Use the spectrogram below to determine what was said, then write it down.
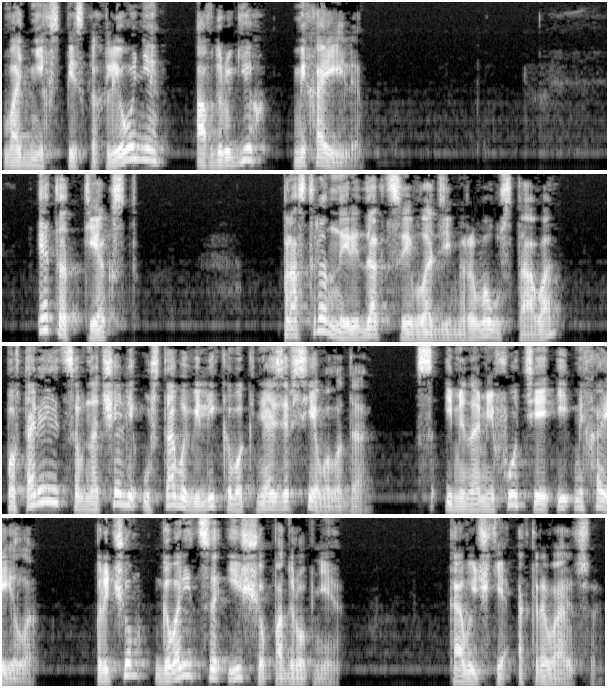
в одних списках Леоне, а в других – Михаиле. Этот текст пространной редакции Владимирова устава повторяется в начале устава великого князя Всеволода с именами Фотия и Михаила, причем говорится еще подробнее. Кавычки открываются.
